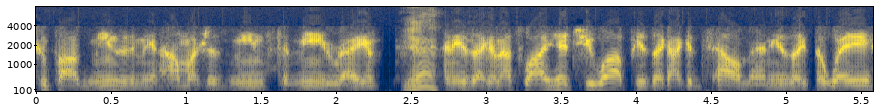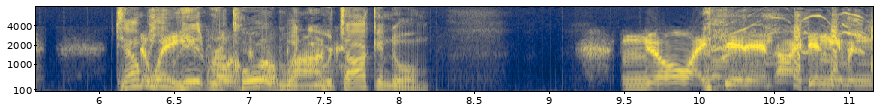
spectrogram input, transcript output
Tupac means to me and how much this means to me, right? Yeah. And he's like, and that's why I hit you up. He's like, I could tell, man. He's like, the way. Tell the me way you hit record when you were talking to him. No, I didn't. I didn't even.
